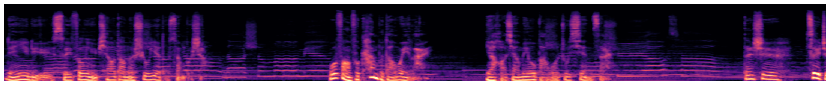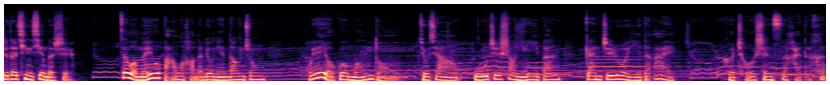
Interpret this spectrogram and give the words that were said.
连一缕随风雨飘荡的树叶都算不上。我仿佛看不到未来，也好像没有把握住现在。但是最值得庆幸的是，在我没有把握好的六年当中，我也有过懵懂，就像无知少年一般。甘之若饴的爱，和仇深似海的恨。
